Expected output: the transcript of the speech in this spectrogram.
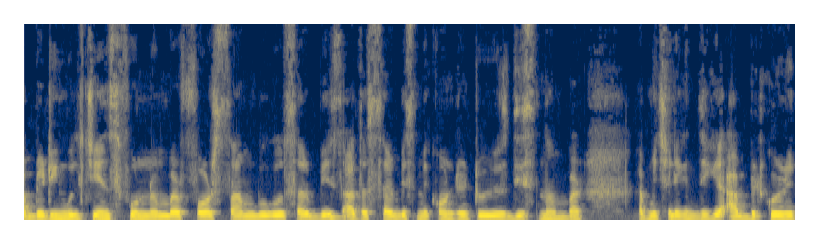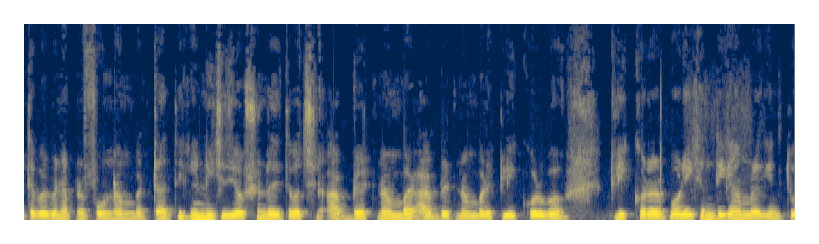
updating will change phone number for some Google service other service may continue to use this number আপনি চাইলে এখান থেকে আপডেট করে নিতে পারবেন আপনার ফোন নাম্বারটা থেকে নিচে যে অপশনটা দেখতে পাচ্ছেন আপডেট নাম্বার আপডেট নাম্বারে ক্লিক করব। ক্লিক করার পর এখান থেকে আমরা কিন্তু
